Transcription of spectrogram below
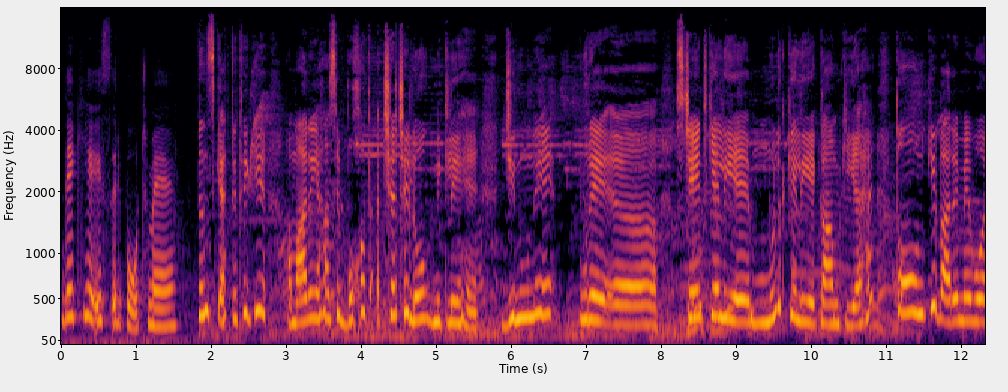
دیکھیے اس رپورٹ میں۔ کہتے تھے کہ ہمارے یہاں سے بہت اچھے اچھے لوگ نکلے ہیں، جنہوں نے پورے اسٹیٹ کے لیے، ملک کے لیے کام کیا ہے۔ تو ان کے بارے میں وہ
